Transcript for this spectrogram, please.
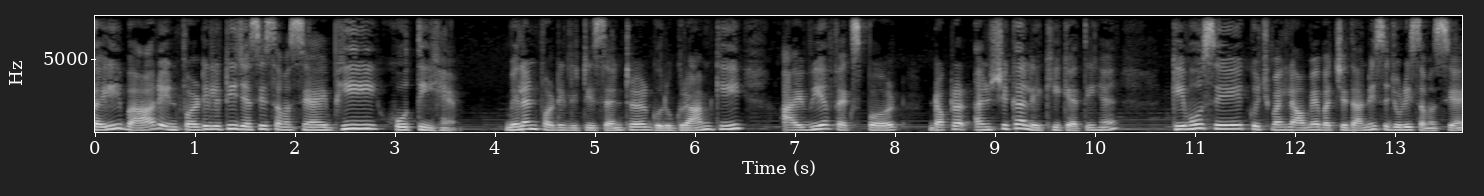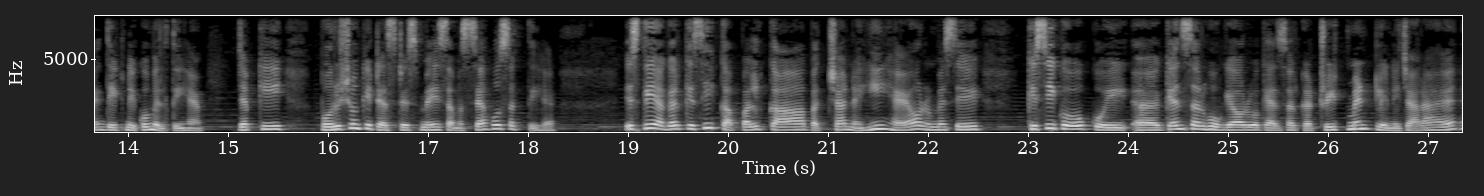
कई बार इनफर्टिलिटी जैसी समस्याएँ भी होती हैं। मिलन फर्टिलिटी सेंटर गुरुग्राम की IVF expert doctor Anshika Lekhi कहती हैं, कीमो से कुछ महिलाओं में बच्चेदानी से जुड़ी समस्याएँ देखने को मिलती हैं, जबकि पुरुषों की टेस्टिस में समस्या हो सकती है। इसलिए अगर किसी कपल का बच्चा नहीं है और उनमें से किसी को कोई कैंसर हो गया और वो कैंसर का ट्रीटमेंट लेने जा रहा है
